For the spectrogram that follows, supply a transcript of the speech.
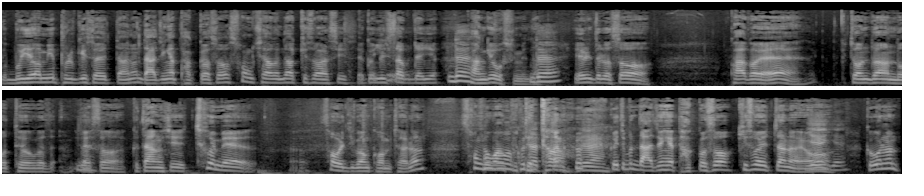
무혐의 불기소했다는 나중에 바꿔서 송치하거나 기소할 수 있어요. 그 일사부대에 네. 관계 없습니다. 네. 예를 들어서 과거에 전두환 노태우에서 네. 그 당시 처음에 서울지검 검찰은 성공한 쿠데타. 네. 그렇지만 나중에 바꿔서 기소했잖아요. 예, 예. 그거는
